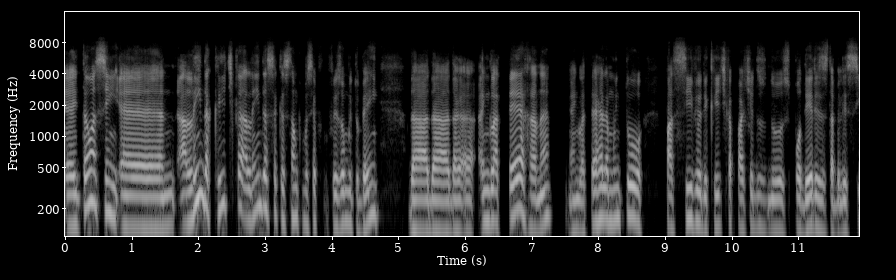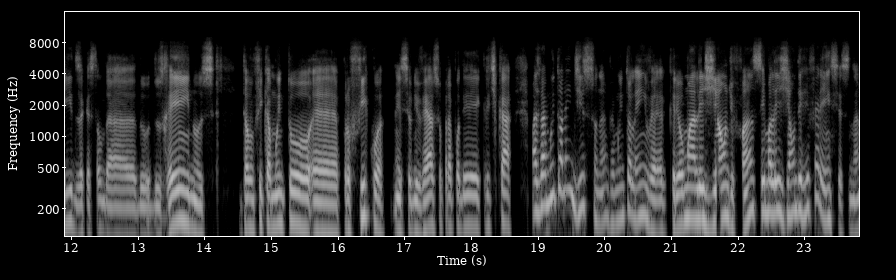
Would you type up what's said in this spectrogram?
é, então assim, é, além da crítica, além dessa questão que você frisou muito bem, da, da, da Inglaterra, né? A Inglaterra é muito passível de crítica a partir dos, dos poderes estabelecidos, a questão da, do, dos reinos, então fica muito é, profícua nesse universo para poder criticar. Mas vai muito além disso, né? Vai muito além, véio. criou uma legião de fãs e uma legião de referências, né?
